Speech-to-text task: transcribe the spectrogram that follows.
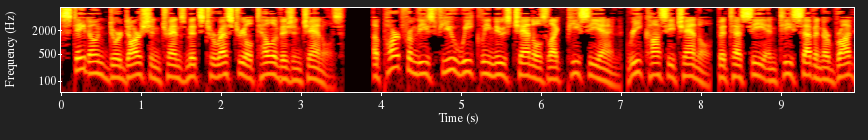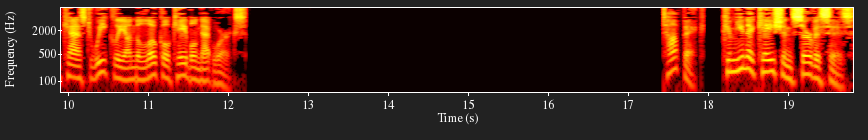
State-owned Doordarshan transmits terrestrial television channels. Apart from these few weekly news channels like PCN, Re Khasi Channel, Batesi and T7 are broadcast weekly on the local cable networks. Communication services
